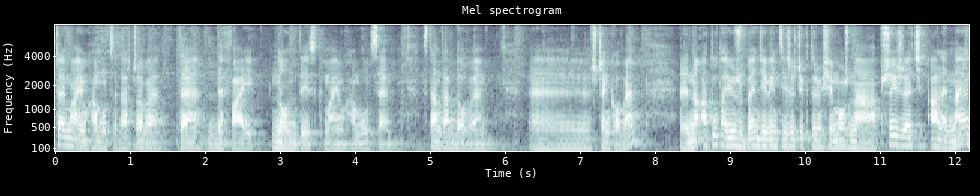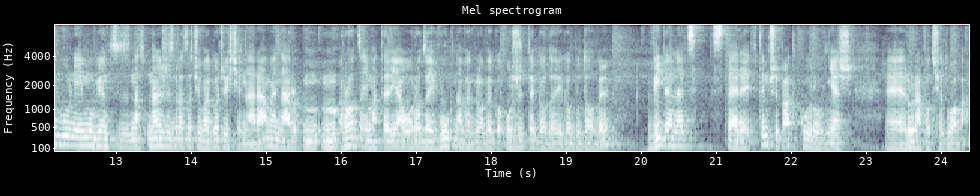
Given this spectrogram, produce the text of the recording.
te mają hamulce tarczowe, te Defy non-disc mają hamulce standardowe, szczękowe. E, No a tutaj już będzie więcej rzeczy, którym się można przyjrzeć, ale najogólniej mówiąc należy zwracać uwagę oczywiście na ramę, na rodzaj materiału, rodzaj włókna węglowego użytego do jego budowy, widelec, stery, w tym przypadku również e, rura podsiodłowa.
